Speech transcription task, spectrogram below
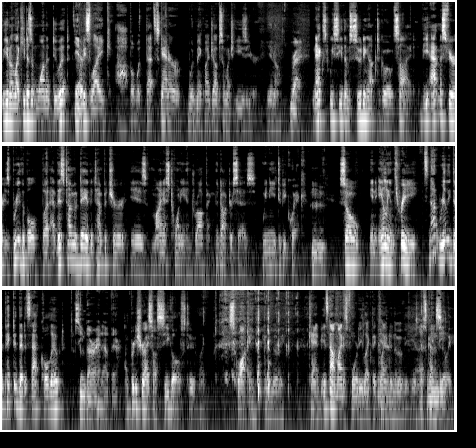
you know, like he doesn't want to do it, Yeah. but he's like, ah, but with that scanner would make my job so much easier, you know. Right. Next, we see them suiting up to go outside. The atmosphere is breathable, but at this time of day, the temperature is minus 20 and dropping. The doctor says, we need to be quick. Mhm. So in Alien 3, it's not really depicted that it's that cold out. Seemed all right out there. I'm pretty sure I saw seagulls too, like squawking in the movie. Can't be. It's not minus 40 like they claimed in the movie. You know, It's that's kind of silly.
